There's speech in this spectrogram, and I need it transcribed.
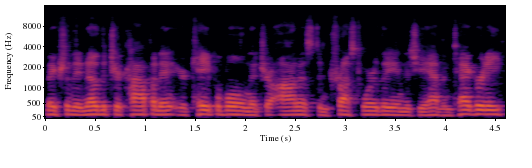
make sure they know that you're competent, you're capable, and that you're honest and trustworthy, and that you have integrity.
